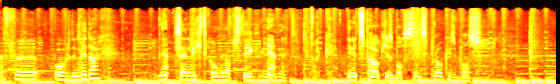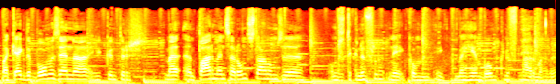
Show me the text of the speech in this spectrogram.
even over de middag Ja. zijn licht komen opsteken Ja. in het park. In het Sprookjesbos. In het Sprookjesbos. Maar kijk, de bomen zijn... eh, je kunt er met een paar mensen rondstaan om ze, om ze te knuffelen. Nee, ik, kom, ik ben geen boomknuffelaar, maar... hè.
